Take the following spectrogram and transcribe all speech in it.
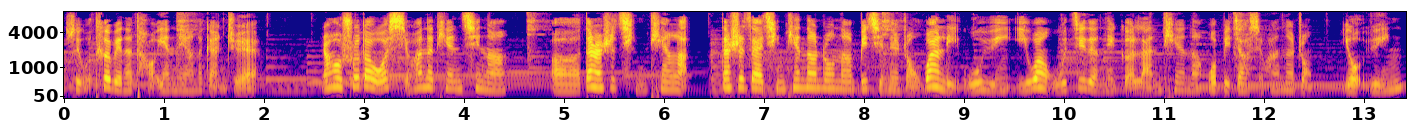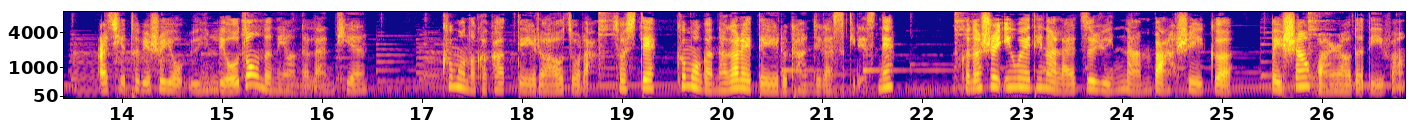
所以我特别的讨厌那样的感觉。然后说到我喜欢的天气呢，呃，当然是晴天了。但是在晴天当中呢，比起那种万里无云、一望无际的那个蓝天呢，我比较喜欢那种有云，而且特别是有云流动的那样的蓝天。雲のかかっている青空、そして雲が流れている感じが好きですね。 可能是因为 Tina 来自云南吧，是一个被山环绕的地方，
